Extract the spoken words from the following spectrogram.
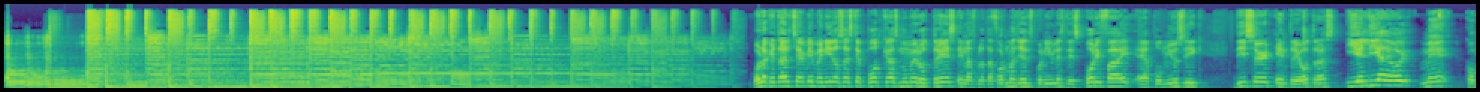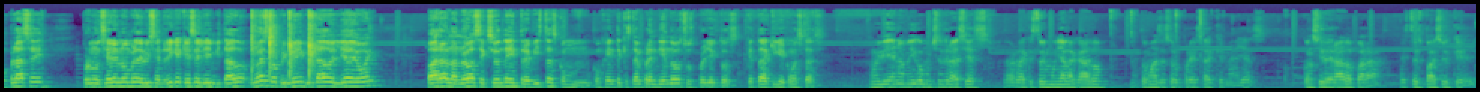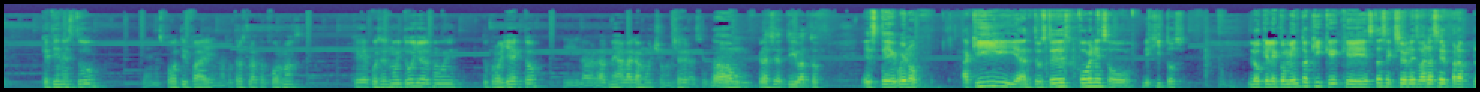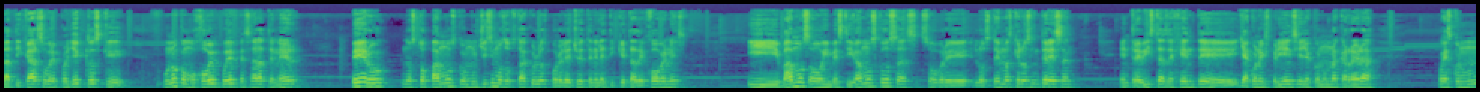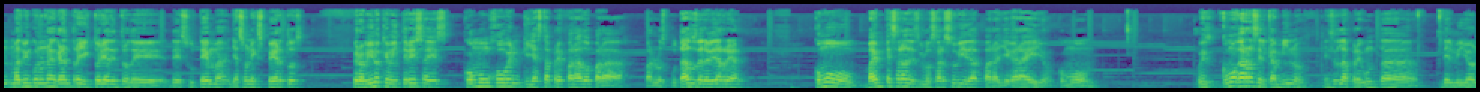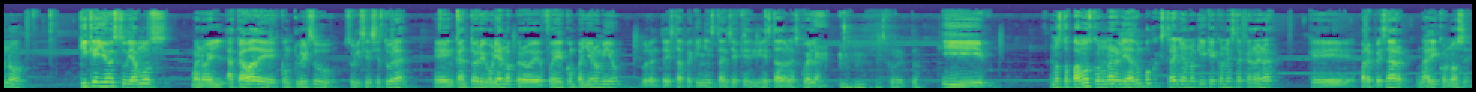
Hola, ¿qué tal? Sean bienvenidos a este podcast número 3 en las plataformas ya disponibles de Spotify, Apple Music, Deezer, entre otras. Y el día de hoy me complace pronunciar el nombre de Luis Enrique, que es el invitado, nuestro primer invitado del día de hoy, para la nueva sección de entrevistas con, con gente que está emprendiendo sus proyectos. ¿Qué tal, Kike? ¿Cómo estás? Muy bien, amigo, muchas gracias. La verdad que estoy muy halagado. Me tomas de sorpresa que me hayas considerado para este espacio que que tienes tú en Spotify y en las otras plataformas, que pues es muy tuyo, es muy tu proyecto y la verdad me halaga mucho. Muchas gracias. No, gracias a ti, vato. Este, bueno, aquí ante ustedes jóvenes o viejitos, lo que le comento aquí que, que estas secciones van a ser para platicar sobre proyectos que uno como joven puede empezar a tener, pero nos topamos con muchísimos obstáculos por el hecho de tener la etiqueta de jóvenes y vamos o investigamos cosas sobre los temas que nos interesan, entrevistas de gente ya con experiencia, ya con una carrera, pues con más bien con una gran trayectoria dentro de, de su tema, ya son expertos, pero a mí lo que me interesa es cómo un joven que ya está preparado para, para los putazos de la vida real, cómo va a empezar a desglosar su vida para llegar a ello, cómo, pues, cómo agarras el camino, esa es la pregunta del millón, ¿no? Kike y yo estudiamos, bueno, él acaba de concluir su, licenciatura en canto gregoriano, pero eh, fue compañero mío durante esta pequeña instancia que he estado en la escuela. es correcto. Y nos topamos con una realidad un poco extraña, ¿no, Kike? Con esta carrera que, para empezar, nadie conoce.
